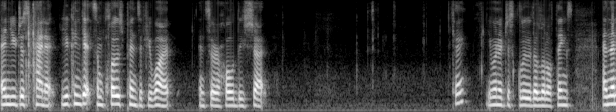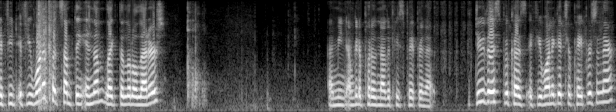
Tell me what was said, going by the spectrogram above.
and you just kind of, you can get some clothespins if you want, and sort of hold these shut. Okay, you want to just glue the little things. And then if you, if you want to put something in them, like the little letters, I mean, I'm going to put another piece of paper in that. Do this because if you want to get your papers in there,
